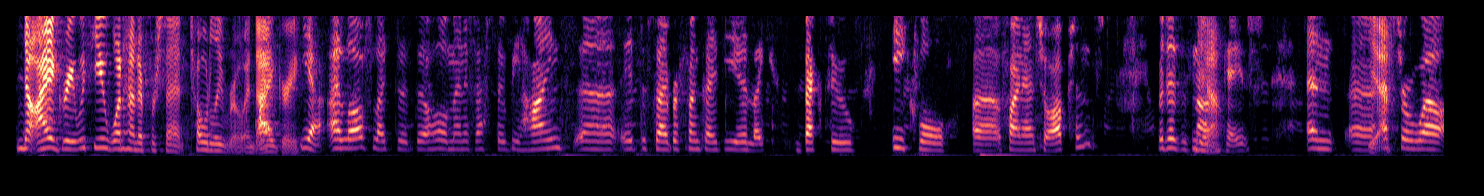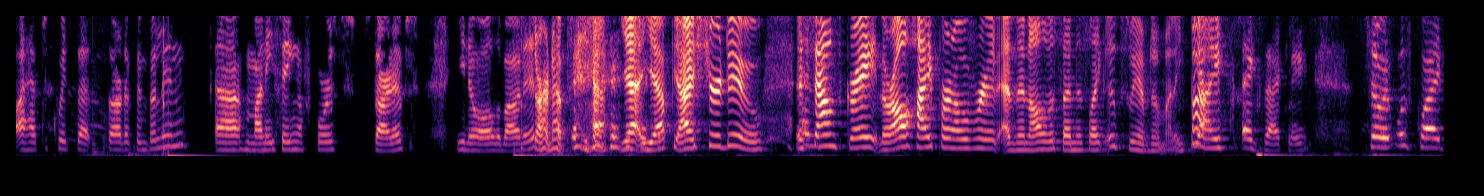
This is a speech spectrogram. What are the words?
No, I agree with you 100%. Totally ruined. I, I agree. Yeah, I love like the, the whole manifesto behind uh, it, the cyberpunk idea, like back to equal uh, financial options. But that is not yeah. the case. And uh, yeah. after a while, I had to quit that startup in Berlin uh, money thing, of course, startups. You know all about it. Startups, yeah, yeah, yep, yeah, I sure do. It and, sounds great. They're all hyper over it, and then all of a sudden it's like, oops, we have no money. Bye. Yeah, exactly. So it was quite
